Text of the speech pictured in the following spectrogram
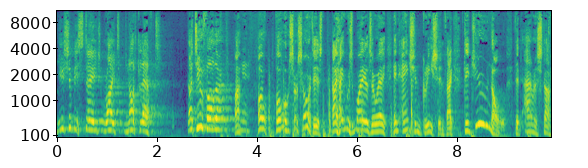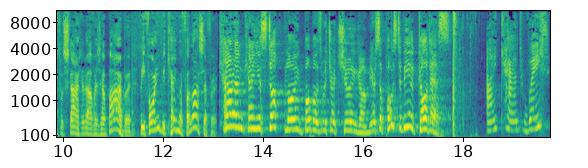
you should be stage right, not left. That you, Father? Huh? Oh, oh, oh, so, so it is. I, I was miles away. In ancient Greece, in fact. Did you know that Aristotle started off as a barber before he became a philosopher? Karen, can you stop blowing bubbles with your chewing gum? You're supposed to be a goddess. I can't wait.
